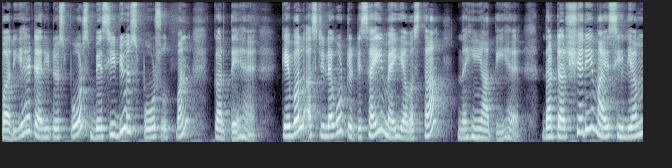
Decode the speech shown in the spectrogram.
पर यह टेलिटोस्पोर्स बेसिडियो स्पोर्स उत्पन्न करते हैं केवल अस्टिलेगोटिटिसाई में ये अवस्था नहीं आती है। The tertiary mycelium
